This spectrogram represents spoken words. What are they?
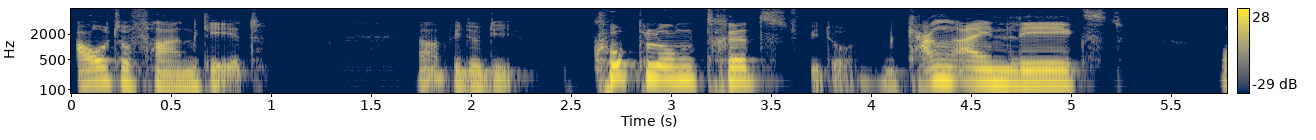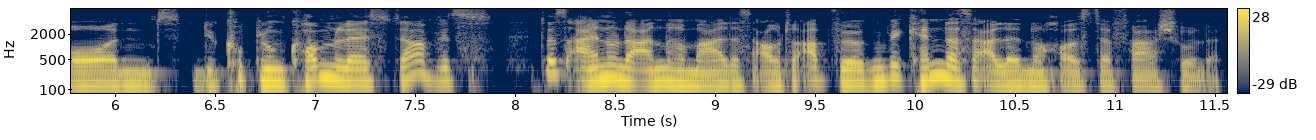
Autofahren geht, ja, wie du die Kupplung trittst, wie du einen Gang einlegst und die Kupplung kommen lässt, ja, wird das ein oder andere Mal das Auto abwürgen. Wir kennen das alle noch aus der Fahrschule.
